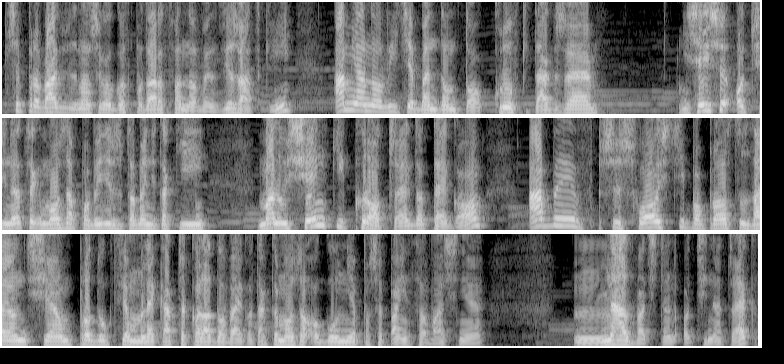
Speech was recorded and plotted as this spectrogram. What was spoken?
przyprowadzić do naszego gospodarstwa nowe zwierzaczki, a mianowicie będą to krówki, także dzisiejszy odcineczek można powiedzieć, że to będzie taki malusieńki kroczek do tego, aby w przyszłości po prostu zająć się produkcją mleka czekoladowego. Tak to można ogólnie, proszę Państwa, właśnie nazwać ten odcineczek.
